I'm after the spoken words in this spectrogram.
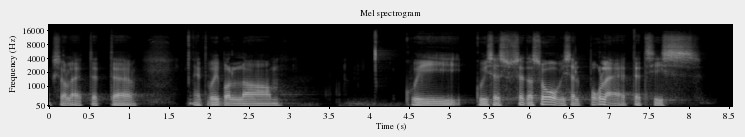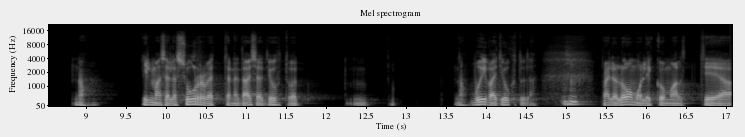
eks ole, et, et et võib-olla kui, kui see, seda soovi seal pole, et, et siis noh, ilma selle surveta need asjad juhtuvad. noh, võivad juhtuda mm -hmm. palju loomulikumalt ja,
